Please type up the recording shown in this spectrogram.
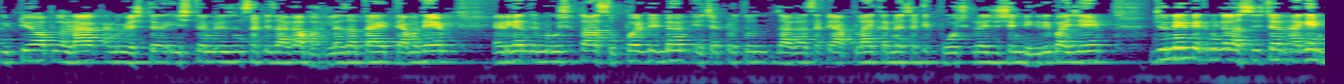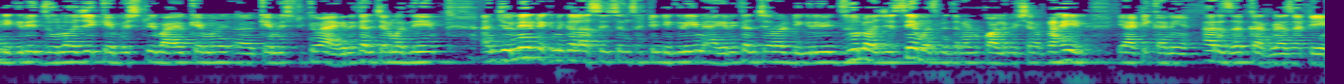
युटी ऑफ लडाख आणि वेस्टर्न ईस्टर्न रिजनसाठी जागा भरल्या जात आहेत त्यामध्ये या ठिकाणी तुम्ही बघू शकता सुपरिटेंडंट त्यांच्या टोटल जागासाठी अप्लाय करण्यासाठी पोस्ट ग्रॅज्युएशन डिग्री पाहिजे. Junior technical assistant again degree zoology chemistry biochemistry किंवा ऍग्रिकल्चर मधली. आणि ज्युनियर टेक्निकल असिस्टंटसाठी डिग्री इन ऍग्रिकल्चर और डिग्री झुलॉजी सेमच मित्रांनो क्वालिफिकेशन राहील या ठिकाणी अर्ज करण्यासाठी.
